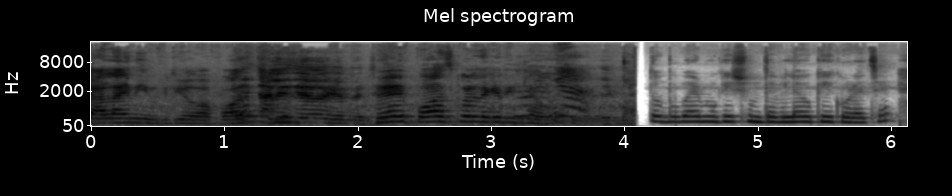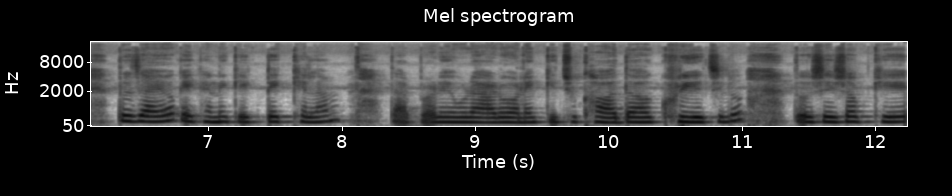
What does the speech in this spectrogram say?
চালাইনি ভিডিও পজ। পজ করে। রেখে দিয়েছিলাম। তো বুবাইয়ের মুখে শুনতে পেলে ও কী করেছে? তো যাই হোক এখানে কেক টেক খেলাম। তারপরে ওরা আরও অনেক কিছু খাওয়া দাওয়া ঘুরিয়েছিল। তো সেসব খেয়ে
